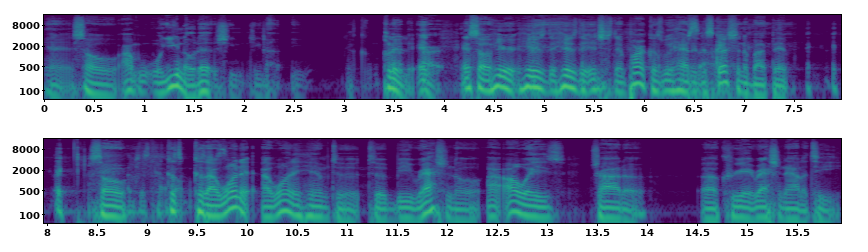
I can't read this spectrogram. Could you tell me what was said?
And so I'm Well, you know that she she not. You, clearly, and, right. and so here here's the here's the interesting part because we had a discussion about that. So because because I wanted I wanted him to to be rational. I always try to uh, create rationality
